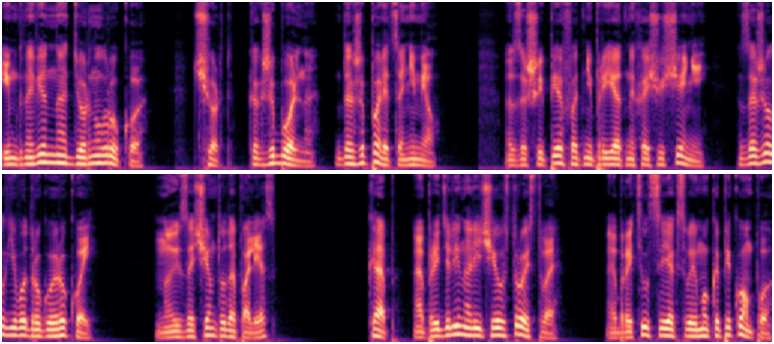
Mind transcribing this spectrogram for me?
и мгновенно отдернул руку. Черт, как же больно, даже палец онемел. Зашипев от неприятных ощущений, зажал его другой рукой. Ну и зачем туда полез? Кап, определи наличие устройства. Обратился я к своему копикомпу.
